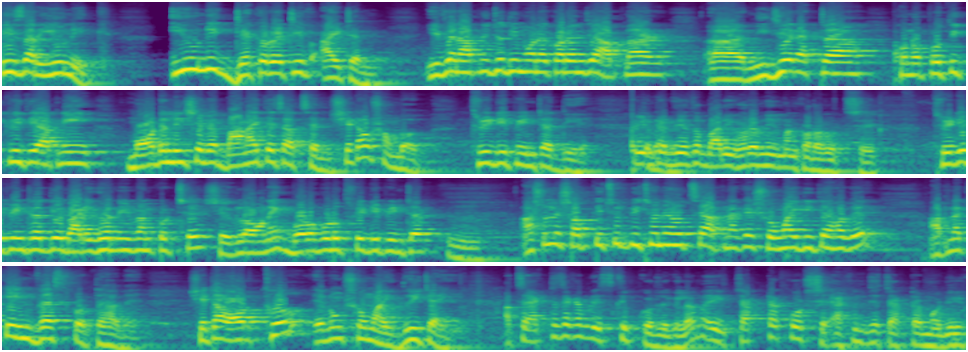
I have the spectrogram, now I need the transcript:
these are unique unique decorative item even আপনি যদি মনে করেন যে আপনার নিজের একটা কোনো প্রতিকৃতি আপনি মডেল হিসেবে বানাইতে চাচ্ছেন সেটাও সম্ভব থ্রি ডি প্রিন্টার দিয়ে। প্রিন্টার দিয়ে তো বাড়ি ঘরও নির্মাণ করা হচ্ছে। থ্রি ডি প্রিন্টার দিয়ে বাড়িঘর নির্মাণ করছে সেগুলো অনেক বড় বড় থ্রি ডি প্রিন্টার আসলে সব কিছুর পিছনে হচ্ছে আপনাকে সময় দিতে হবে আপনাকে ইনভেস্ট করতে হবে। সেটা অর্থ এবং সময় দুইটাই। আচ্ছা একটা জায়গায় আমরা স্কিপ করে গেলাম। এই চারটা কোর্সে এখন যে চারটা মডিউল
